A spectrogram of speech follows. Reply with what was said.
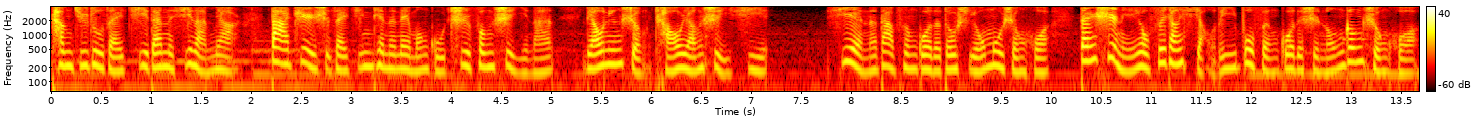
他们居住在契丹的西南面，大致是在今天的内蒙古赤峰市以南，辽宁省朝阳市以西。西人呢大部分过的都是游牧生活，但是呢也有非常小的一部分过的是农耕生活。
